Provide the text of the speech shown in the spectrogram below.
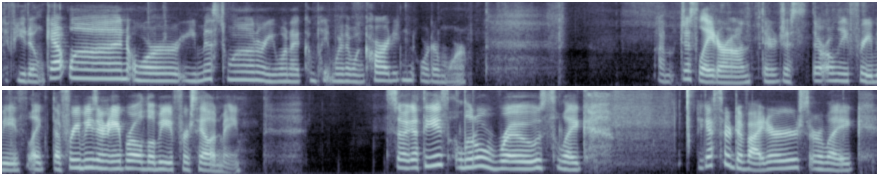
If you don't get one or you missed one or you want to complete more than one card, you can order more. Um, just later on, they're just, they're only freebies. Like the freebies are in April, they'll be for sale in May. So I got these little rows, like, I guess they're dividers or like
